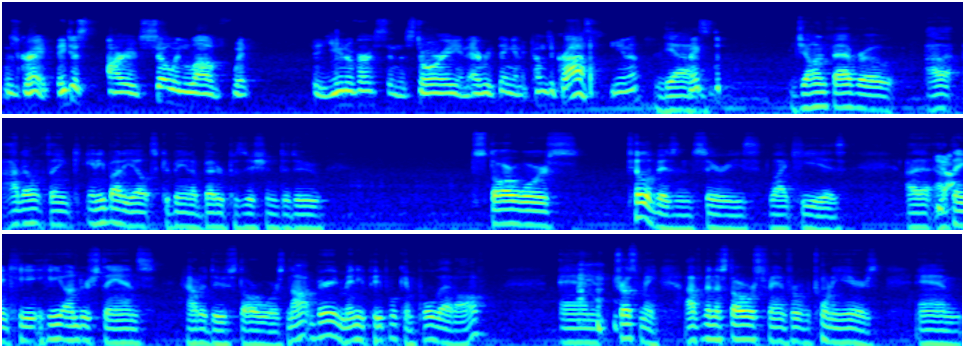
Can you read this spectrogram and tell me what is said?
it was great they just are so in love with the universe and the story and everything and it comes across you know Yeah. Jon Favreau, I I don't think anybody else could be in a better position to do Star Wars television series like he is. I, I think he, he understands how to do Star Wars. Not very many people can pull that off. And trust me, I've been a Star Wars fan for over 20 years. And,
